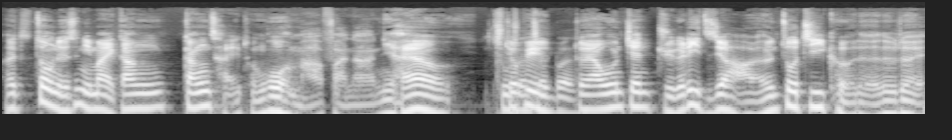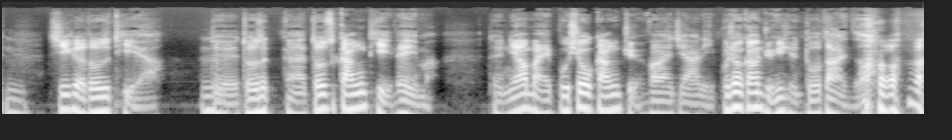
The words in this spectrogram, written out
而重点是你买钢钢材囤货很麻烦啊，你还要就比如对啊，我们先举个例子就好了，做机壳的对不对？机壳都是铁啊，对，都是呃都是钢铁类嘛。对，你要买不锈钢卷放在家里，不锈钢卷一卷多大你知道吗？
